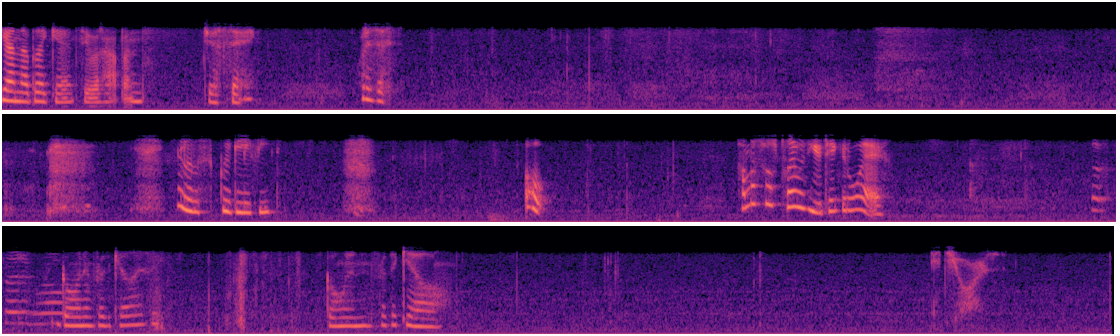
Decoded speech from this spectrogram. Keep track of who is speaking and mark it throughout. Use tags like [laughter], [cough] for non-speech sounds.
Speaker 1: pee on that blanket and see what happens. Just saying. What is this? [laughs] little squiggly feet. Oh. How am I supposed to play with you? Take it away. Going in for the kill, I see. Going for the kill.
